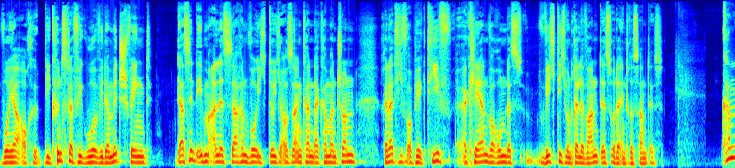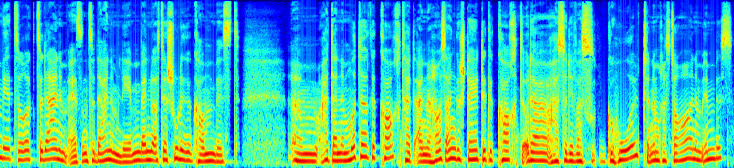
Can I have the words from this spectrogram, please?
wo ja auch die Künstlerfigur wieder mitschwingt. Das sind eben alles Sachen, wo ich durchaus sagen kann, da kann man schon relativ objektiv erklären, warum das wichtig und relevant ist oder interessant ist. Kommen wir zurück zu deinem Essen, zu deinem Leben, wenn du aus der Schule gekommen bist. Ähm, hat deine Mutter gekocht? Hat eine Hausangestellte gekocht? Oder hast du dir was geholt in einem Restaurant, in einem Imbiss?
